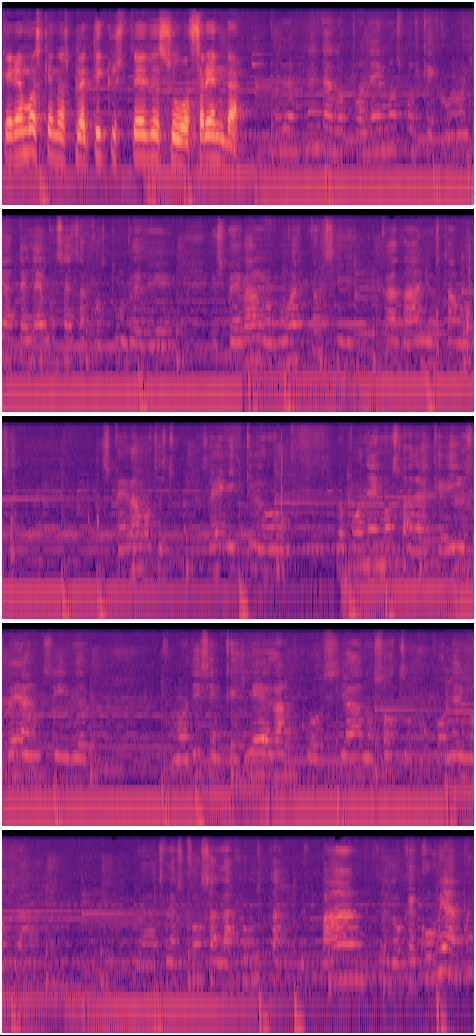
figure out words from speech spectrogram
Queremos que nos platique usted de su ofrenda. Esperar los muertos y cada año estamos, esperamos y lo, lo ponemos para que ellos vean si, como dicen que llegan, pues ya nosotros ponemos las, las cosas, la fruta, el pan, lo que comían pues.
